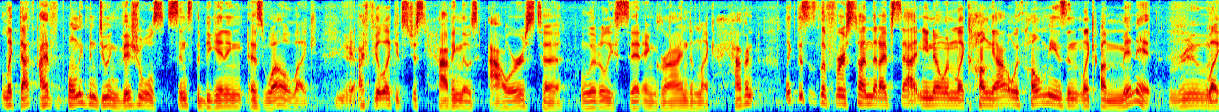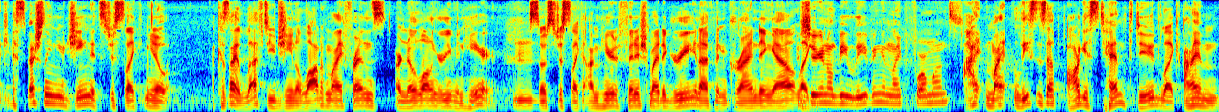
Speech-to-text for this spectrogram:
like that I've only been doing visuals since the beginning as well. Like Yeah. I feel like it's just having those hours to literally sit and grind and like I haven't like this is the first time that I've sat, you know, and like hung out with homies in like a minute. Really? Like especially in Eugene, it's just like, you know, because I left Eugene, a lot of my friends are no longer even here. Mm. So it's just like I'm here to finish my degree and I've been grinding out like so you're gonna be leaving in like four months. I my lease is up August 10th, dude. Like I'm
